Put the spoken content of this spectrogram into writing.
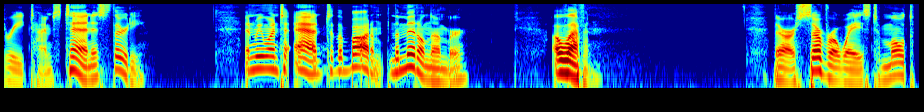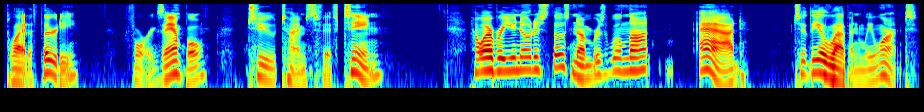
3 times 10 is 30. And we want to add to the bottom, the middle number, 11. There are several ways to multiply to 30. For example, 2 times 15. However, you notice those numbers will not add to the 11 we want.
